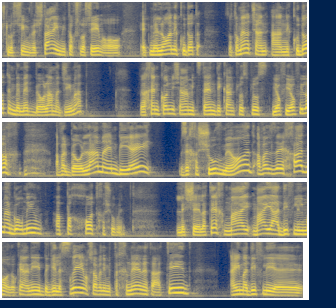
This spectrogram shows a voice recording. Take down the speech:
32 מתוך 30, או את מלוא הנקודות. זאת אומרת שהנקודות הן באמת בעולם הג'ימאט, ולכן כל מי שהיה מצטיין דיקן פלוס פלוס, יופי יופי לא, אבל בעולם ה-MBA זה חשוב מאוד, אבל זה אחד מהגורמים הפחות חשובים. לשאלתך, מה, מה היה עדיף ללמוד, אוקיי? אני בגיל 20, עכשיו אני מתכנן את העתיד, האם עדיף לי אה,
